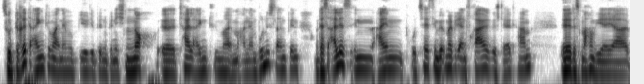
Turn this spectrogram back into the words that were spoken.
zu dritt Eigentümer einer Immobilie bin, wenn ich noch äh, Teileigentümer im anderen Bundesland bin und das alles in einen Prozess, den wir immer wieder in Frage gestellt haben. Äh, das machen wir ja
